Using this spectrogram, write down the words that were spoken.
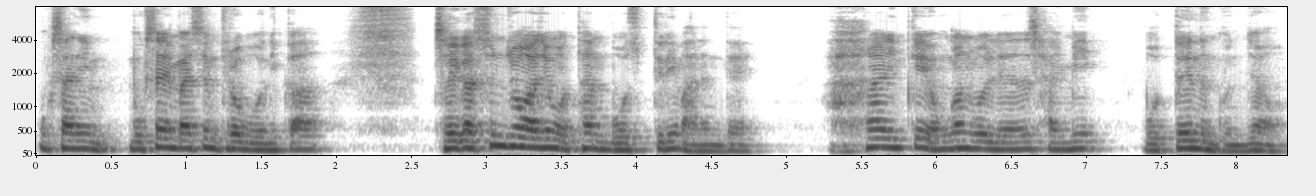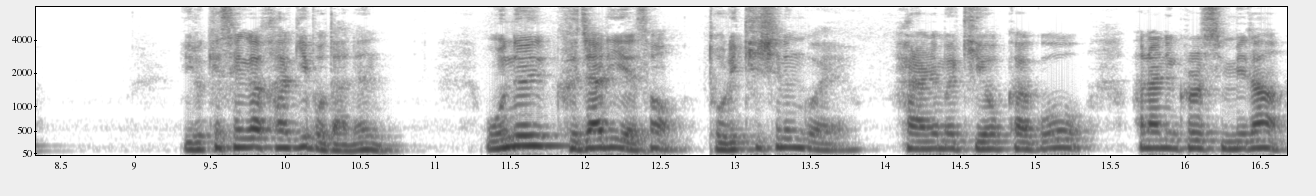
목사님, 목사님 말씀 들어보니까 저희가 순종하지 못한 모습들이 많은데 아, 하나님께 영광 돌리는 삶이 못 되는군요. 이렇게 생각하기보다는 오늘 그 자리에서 돌이키시는 거예요. 하나님을 기억하고 하나님 그렇습니다.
